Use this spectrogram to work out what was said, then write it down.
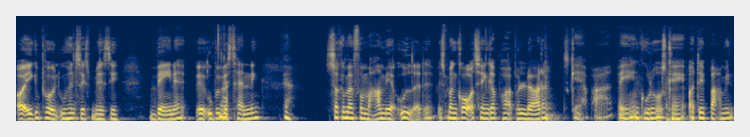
og ikke på en uhensigtsmæssig vane, øh, ubevidst ja. handling, ja. så kan man få meget mere ud af det. Hvis man går og tænker på, at på lørdag skal jeg bare bage en gulerodskage, og det er bare min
